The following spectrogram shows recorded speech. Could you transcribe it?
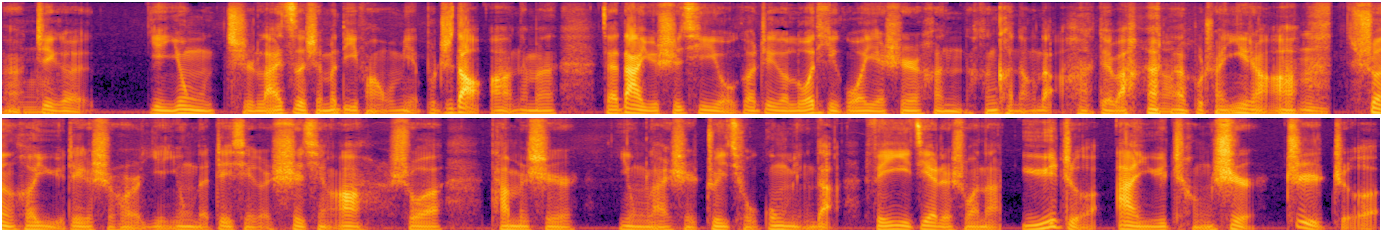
啊。这个。引用是来自什么地方，我们也不知道啊。那么在大禹时期有个这个裸体国也是很很可能的，对吧？不穿衣裳啊。舜和禹这个时候引用的这些个事情啊，说他们是用来是追求功名的。非义接着说呢，愚者暗于成事，智者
